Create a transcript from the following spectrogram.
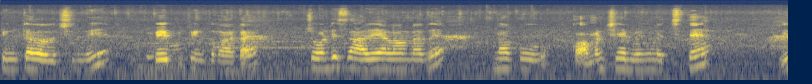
పింక్ కలర్ వచ్చింది. బేబీ పింక్ మాట. చూడండి శారీ ఎలా ఉన్నది. నాకు కామెంట్ చేయండి మీకు నచ్చితే. ఈ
